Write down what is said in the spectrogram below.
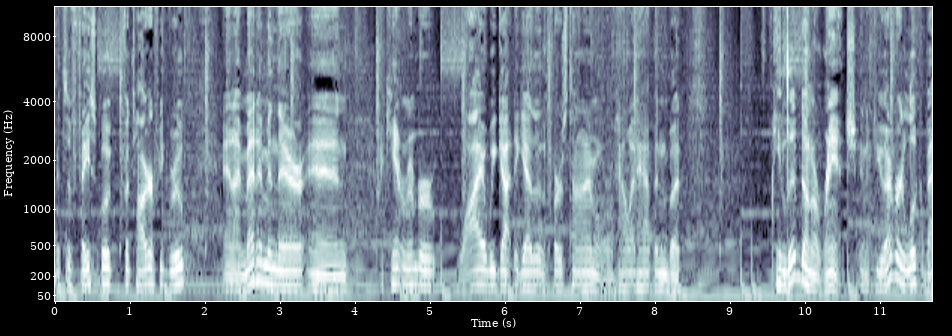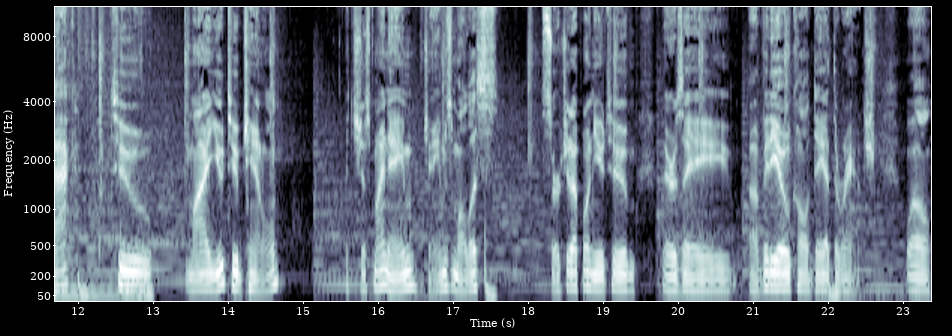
It's a Facebook photography group, and I met him in there. And I can't remember why we got together the first time or how it happened, but he lived on a ranch. And if you ever look back to my YouTube channel, it's just my name, James Mullis. Search it up on YouTube. There's a, a video called Day at the Ranch. Well,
